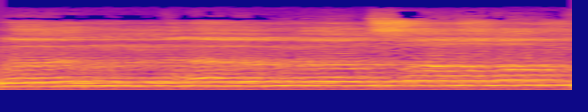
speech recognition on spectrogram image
من أبصر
